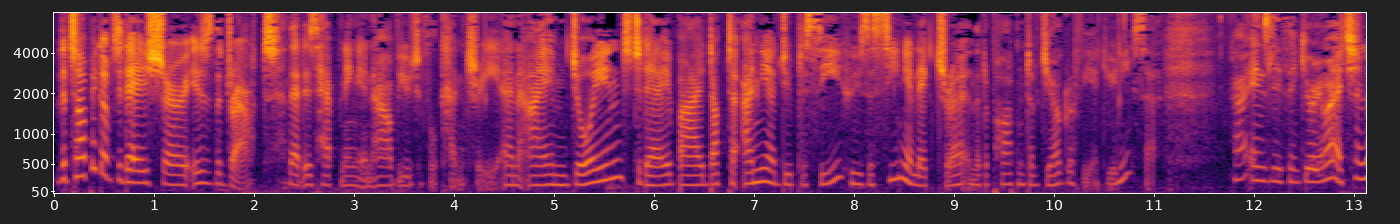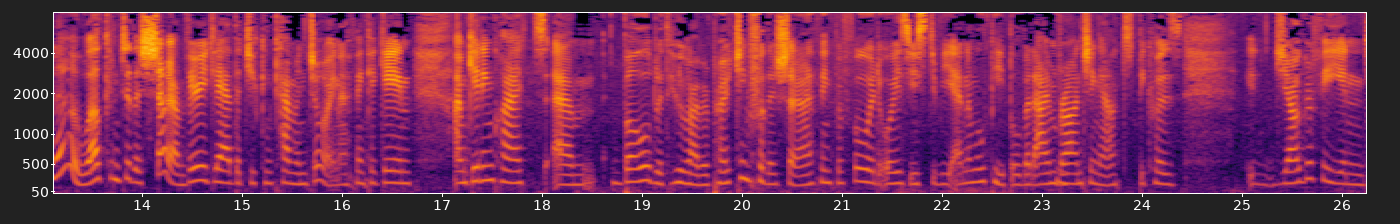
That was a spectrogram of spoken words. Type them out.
the topic of today's show is the drought that is happening in our beautiful country. And I am joined today by Dr. Anya Duplessis, who's a senior lecturer in the Department of Geography at UNISA. Hi, Ainsley. Thank you very much. Hello. Welcome to the show. I'm very glad that you can come and join. I think, again, I'm getting quite um, bold with who I'm approaching for the show. I think before it always used to be animal people, but I'm mm. branching out because geography and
